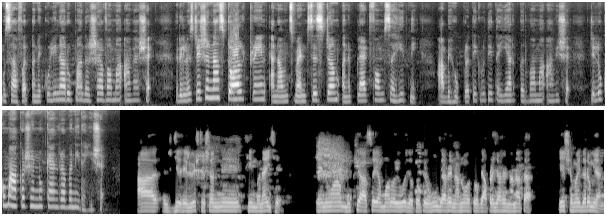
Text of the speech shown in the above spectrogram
મુસાફર અને કુલીના રૂપમાં દર્શાવવામાં આવ્યા છે. રેલવે સ્ટેશનના સ્ટોલ, ટ્રેન, એનાઉન્સમેન્ટ સિસ્ટમ અને પ્લેટફોર્મ સહિતની આબેહૂબ પ્રતિકૃતિ તૈયાર કરવામાં આવી છે, જે લોકોમાં આકર્ષણનું કેન્દ્ર બની રહી છે. આ જે રેલવે સ્ટેશનની થીમ બનાવી છે એનો મુખ્ય આશય અમારો એવો જ હતો કે હું જ્યારે નાનો હતો કે આપણે જ્યારે નાના હતા, એ સમય દરમિયાન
